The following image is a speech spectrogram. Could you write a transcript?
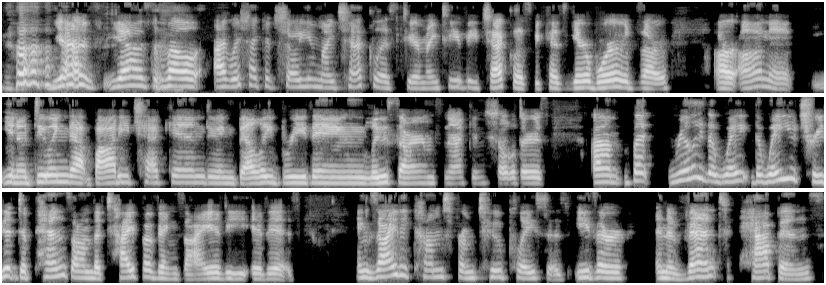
yes, yes. Well, I wish I could show you my checklist here, my TV checklist, because your words are are on it. You know, doing that body check in, doing belly breathing, loose arms, neck, and shoulders. Um, but really, the way the way you treat it depends on the type of anxiety it is anxiety comes from two places. Either an event happens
